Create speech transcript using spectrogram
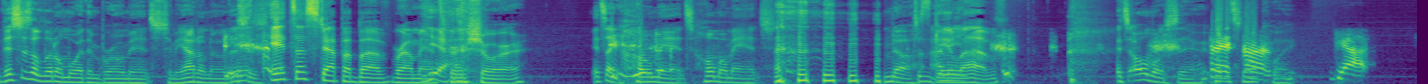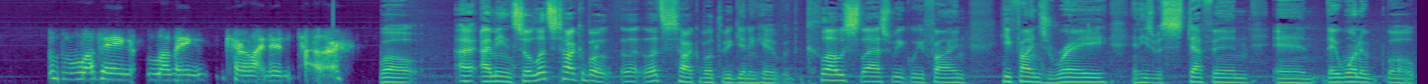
This is a little more than bromance to me. I don't know. This is it's a step above bromance Yeah. for sure. it's like homance, homomance. No, Just I gay mean, love. It's almost there, but, But, it's not um, quite. Yeah, loving, loving Caroline and Tyler. Well, I, I mean, so let's talk about let, let's talk about the beginning here. With Klaus last week, we find he finds Ray, and he's with Stefan, and they want to. Well,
